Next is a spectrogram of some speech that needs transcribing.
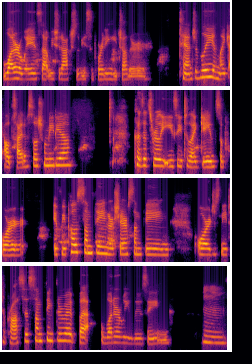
what are ways that we should actually be supporting each other tangibly and like outside of social media because it's really easy to like gain support if we post something or share something or just need to process something through it but what are we losing mm.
